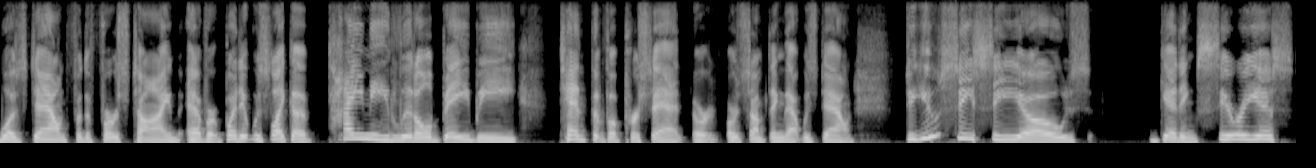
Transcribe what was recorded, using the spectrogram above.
was down for the first time ever, but it was like a tiny little baby tenth of a percent or or something that was down. Do you see CEOs getting serious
